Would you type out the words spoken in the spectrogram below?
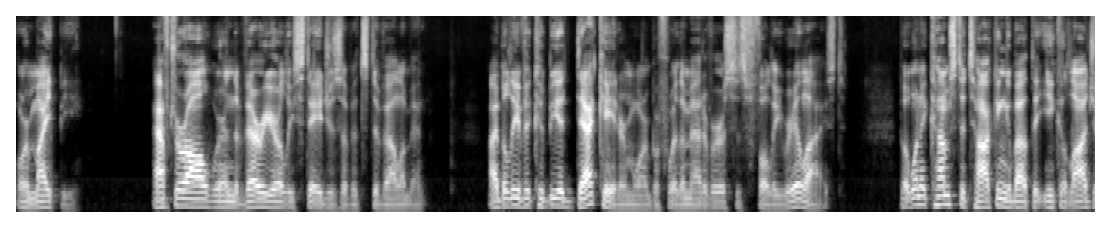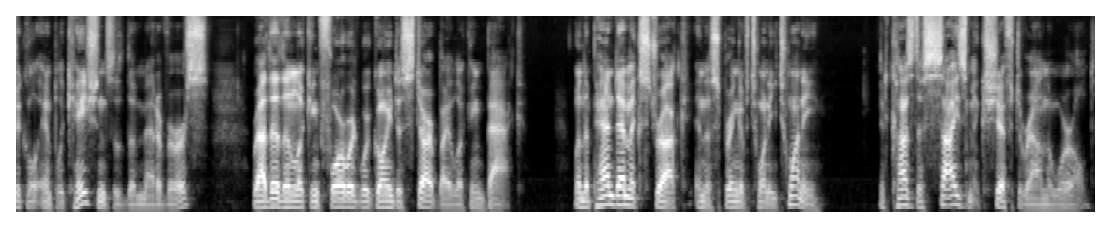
or might be. After all, we're in the very early stages of its development. I believe it could be a decade or more before the metaverse is fully realized. But when it comes to talking about the ecological implications of the metaverse, rather than looking forward, we're going to start by looking back. When the pandemic struck in the spring of 2020, it caused a seismic shift around the world.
